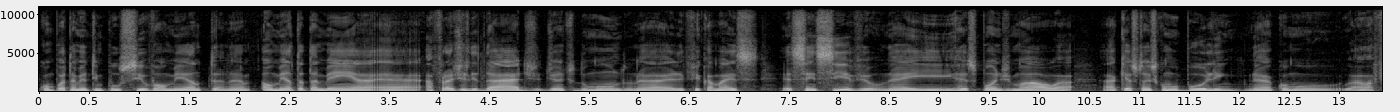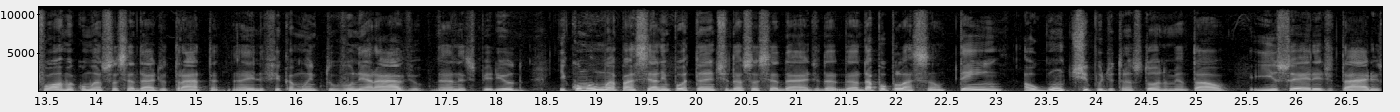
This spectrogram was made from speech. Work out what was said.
O comportamento impulsivo aumenta, né? aumenta também a, é, a, fragilidade diante do mundo, né? ele fica mais é, sensível né? e, e responde mal a a questões como bullying, né, como a forma como a sociedade o trata, né, ele fica muito vulnerável né, nesse período. E como uma parcela importante da sociedade, da, da, da população, tem algum tipo de transtorno mental, e isso é hereditário,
